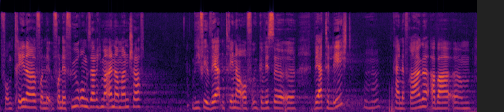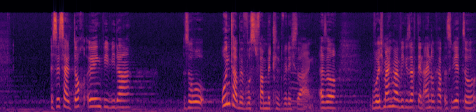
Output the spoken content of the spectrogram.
vom Trainer, von der, von der Führung, sage ich mal, einer Mannschaft. Wie viel Wert ein Trainer auf gewisse äh, Werte legt, mhm. keine Frage. Aber ähm, es ist halt doch irgendwie wieder so unterbewusst vermittelt, will ich sagen. Also wo ich manchmal, wie gesagt, den Eindruck habe, es wird so,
